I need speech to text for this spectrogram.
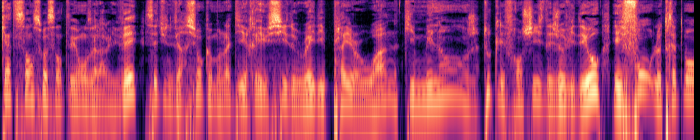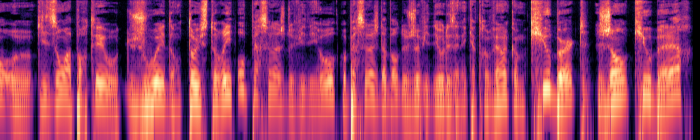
471 à l'arrivée. C'est une version, comme on l'a dit, réussie de Ready Player One qui mélange toutes les franchises des jeux vidéo et font le traitement euh, qu'ils ont apporté aux jouets dans Toy Story aux personnages de vidéo, aux personnages d'abord de jeux vidéo des années 80 comme Qbert, Jean Qbert,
